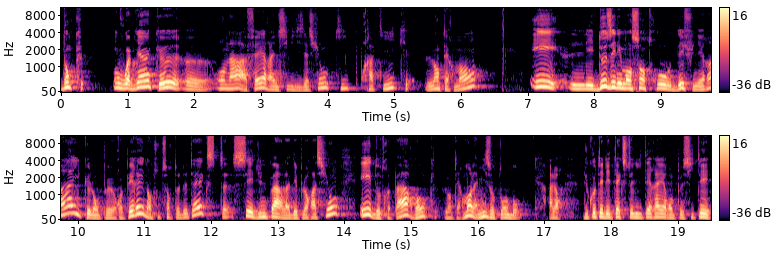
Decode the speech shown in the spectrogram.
Donc on voit bien qu'on euh, a affaire à une civilisation qui pratique l'enterrement. Et les deux éléments centraux des funérailles que l'on peut repérer dans toutes sortes de textes, c'est d'une part la déploration et d'autre part donc l'enterrement, la mise au tombeau. Alors, du côté des textes littéraires, on peut citer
